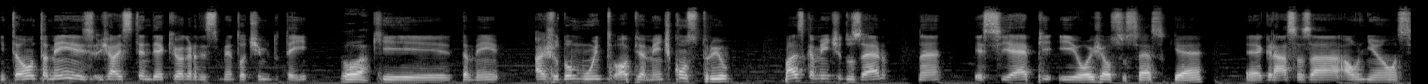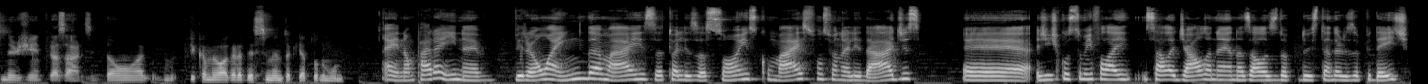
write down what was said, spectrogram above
Então, também já estender aqui o agradecimento ao time do TI, Boa. que também ajudou muito, obviamente, construiu basicamente do zero, né? Esse app e hoje é o sucesso que é, é graças à, à união, à sinergia entre as áreas. Então fica meu agradecimento aqui a todo mundo. É, e não para aí, né? Virão ainda mais atualizações com mais funcionalidades. É, a gente costuma falar em sala de aula, né? Nas aulas do, do Standards Update,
